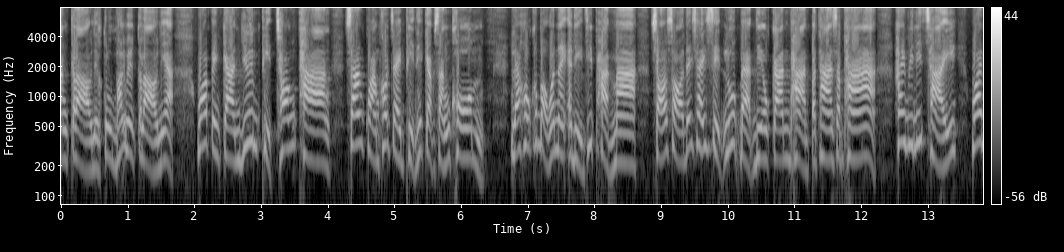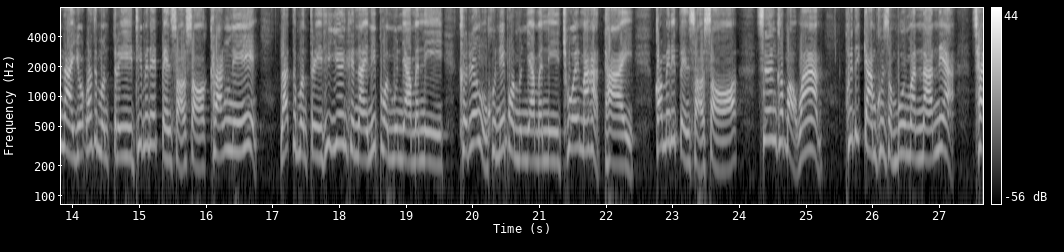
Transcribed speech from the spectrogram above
ดังกล่าวเนี่ยกลุ่มพรรคดังกล่าวเนี่ยว่าเป็นการยื่นผิดช่องทาง สร้างความเข้าใจผิดให้กับสังคม แล้วเขาก็บอกว่าในอดีตที่ผ่านมาสสได้ใช้สิทธิ์รูปแบบเดียวกันผ่านประธานสภา ให้วินิจฉัยว่านายกรัฐมนตรีที่ไม่ได้เป็นสสครั้งนี้ รัฐมนตรีที่ยื่นคือนายนิพนธ์บุญญามณี คือเรื่องของคุณนิพนธ์บุญญามณีช่วยมหาดไทย ก็ไม่ได้เป็นสสซึ่งเขาบอกว่าพฤติกรรมคุณสมบูรณ์วันนั้นเนี่ยใช้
